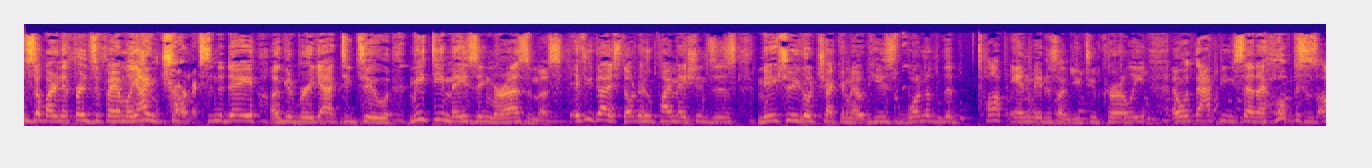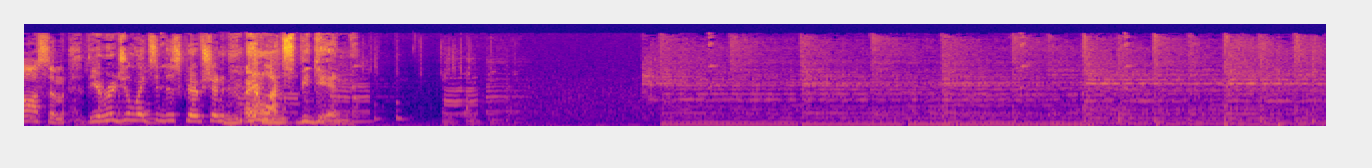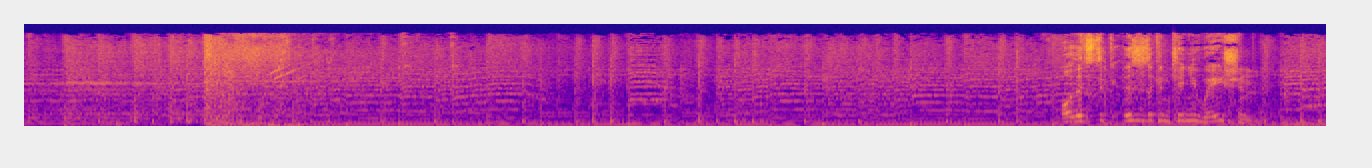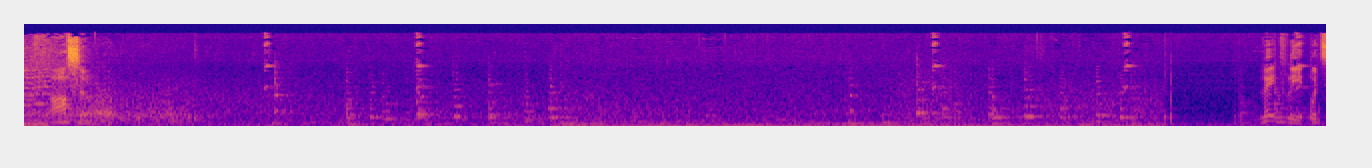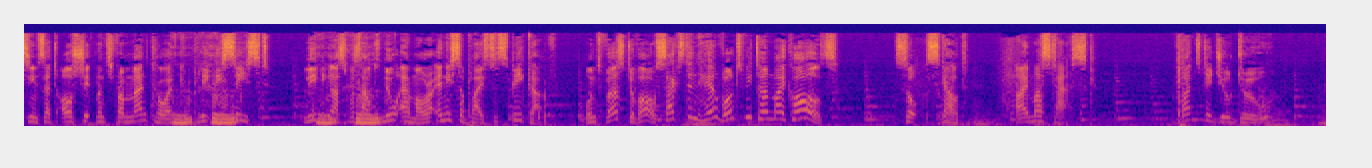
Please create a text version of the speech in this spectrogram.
What is up, internet friends and family? I'm Charmix, and today I'm to be reacting to Meet the Amazing Merasmus. If you guys don't know who Piemations is, make sure you go check him out. He's one of the top animators on YouTube currently. And with that being said, I hope this is awesome. The original link's in the description, and let's begin. Oh, this is a, this is a continuation. Awesome. Lately, it would seem that all shipments from Mann Co. have mm-hmm. completely mm-hmm. ceased, leaving us without mm-hmm. new ammo or any supplies to speak of. And first of all, Saxton Hale won't return my calls. So, Scout, I must ask, what did you do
